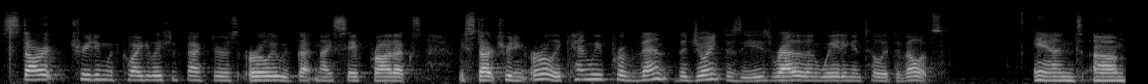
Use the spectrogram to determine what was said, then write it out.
start treating with coagulation factors early, we've got nice, safe products. We start treating early. Can we prevent the joint disease rather than waiting until it develops? And um,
